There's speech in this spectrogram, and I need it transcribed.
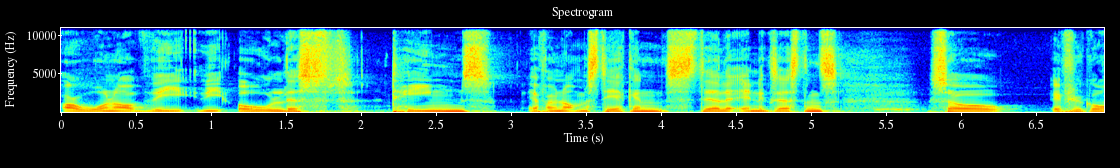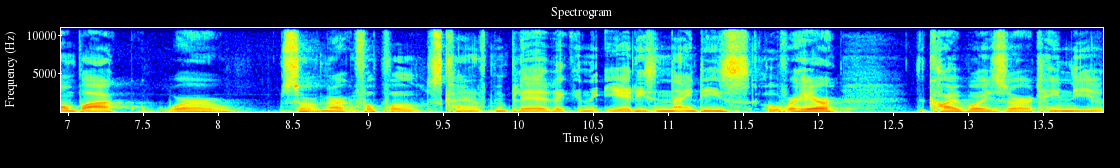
are one of the the oldest teams, if I'm not mistaken, still in existence. So if you're going back where sort of American football has kind of been played like in the 80s and 90s over here, the Cowboys are a team that you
